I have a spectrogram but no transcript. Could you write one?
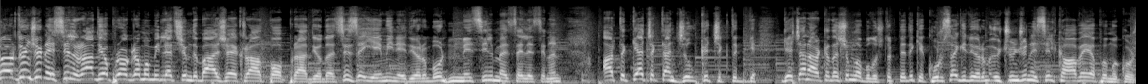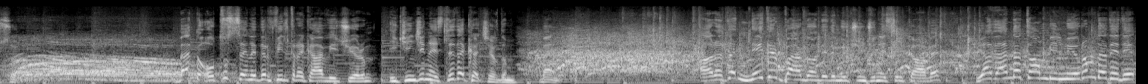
Dördüncü nesil radyo programı Millet Şimdi Bağcay Kral Pop Radyo'da. Size yemin ediyorum bu nesil meselesinin artık gerçekten cılkı çıktı. Ge- geçen arkadaşımla buluştuk. Dedi ki kursa gidiyorum. Üçüncü nesil kahve yapımı kursu. Ben de 30 senedir filtre kahve içiyorum. İkinci nesli de kaçırdım ben. Arada nedir pardon dedim üçüncü nesil kahve. Ya ben de tam bilmiyorum da dedi.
